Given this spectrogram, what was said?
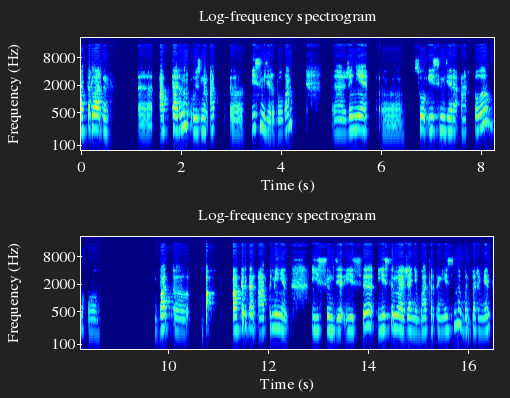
батырлардың ә, аттарының өзінің ат ә, есімдері болған. Ә, және ә, сол есімдері арқылы ә, бат, ә, батырдың аты менен есімде, есі, есімі және батырдың есімі бір бірімен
